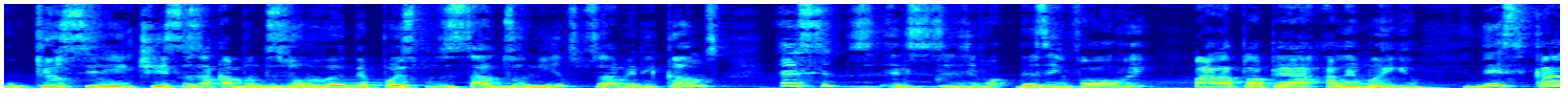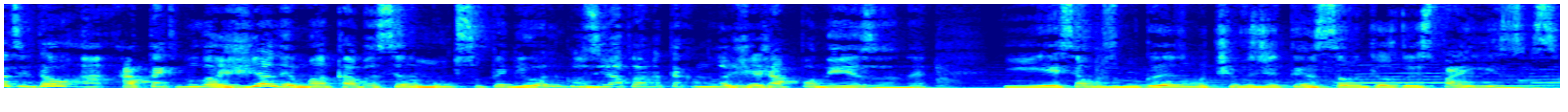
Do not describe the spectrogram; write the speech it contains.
o que os cientistas acabam desenvolvendo depois para os Estados Unidos, para os americanos, eles, eles desenvolvem para a própria Alemanha. Nesse caso, então, a, a, tecnologia alemã acaba sendo muito superior, inclusive à própria tecnologia japonesa, né? E esse é um dos grandes motivos de tensão entre os dois países.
